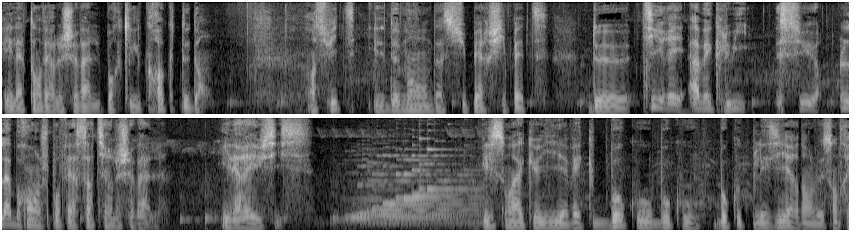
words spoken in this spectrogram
et la tend vers le cheval pour qu'il croque dedans. Ensuite, il demande à Super Chipette de tirer avec lui sur la branche pour faire sortir le cheval. Ils réussissent. Ils sont accueillis avec beaucoup, beaucoup, beaucoup de plaisir dans le centre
